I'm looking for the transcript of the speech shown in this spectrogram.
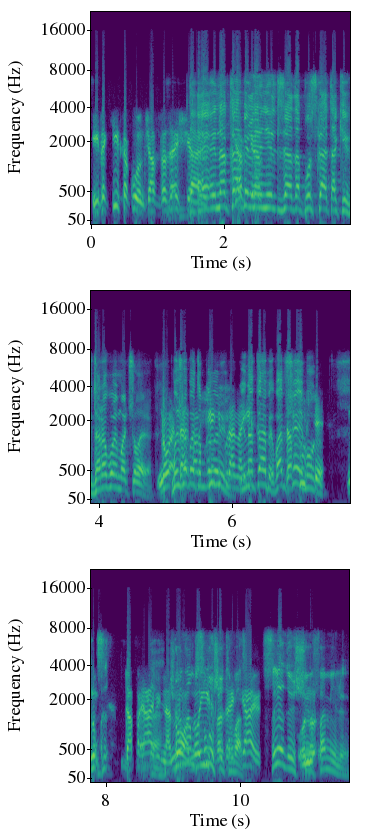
И таких, как он, сейчас возвращают. Да, и на кабельное щас- нельзя допускать таких, дорогой мой человек. Ну, Мы же да об этом говорили. никуда И на кабель. Да, Вообще ему... слушайте, ну, да, правильно, Что но, нам но их слушать вас? возвращают. Следующую Он- фамилию.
